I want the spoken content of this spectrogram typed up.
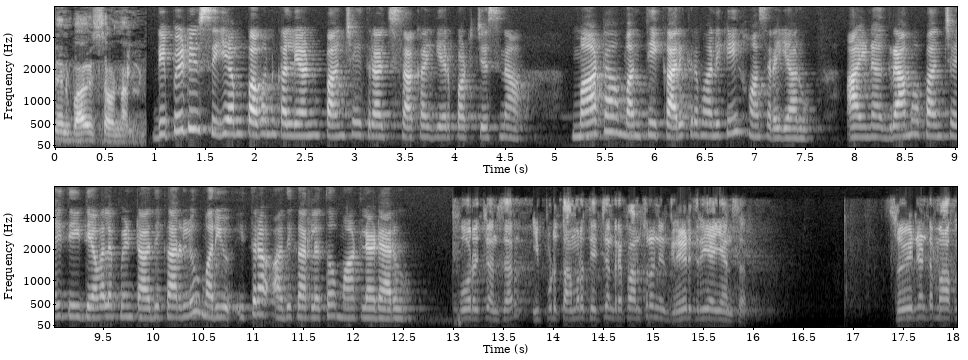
నేను భావిస్తా ఉన్నాను. డిప్యూటీ సీఎం పవన్ కళ్యాణ్ పంచాయతీరాజ్ శాఖ ఏర్పాటు చేసిన మాటా మంతి కార్యక్రమానికి హాజరయ్యారు. ఆయన గ్రామ పంచాయతీ డెవలప్మెంట్ అధికారులు మరియు ఇతర అధికారులతో మాట్లాడారు. ఫోర్ వచ్చాను సార్ ఇప్పుడు తమరు తెచ్చిన రిఫార్మ్స్లో నేను గ్రేడ్ త్రీ అయ్యాను సార్. సో ఏంటంటే మాకు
